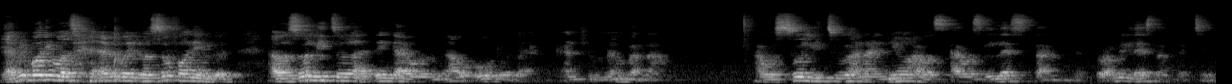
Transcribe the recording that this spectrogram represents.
everybody was everybody was so funny because I was so little. I think I was how old was I? I can't remember now. I was so little and I knew I was I was less than probably less than 13.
